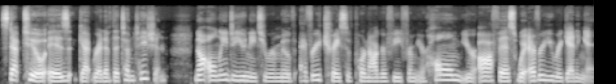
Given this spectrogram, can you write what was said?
Step two is get rid of the temptation. Not only do you need to remove every trace of pornography from your home, your office, wherever you were getting it,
